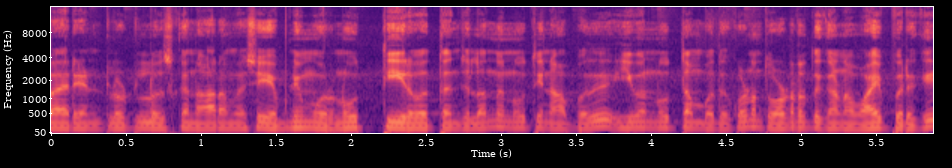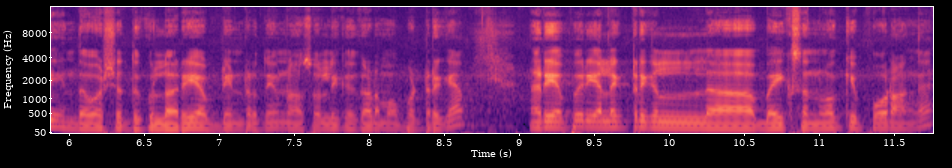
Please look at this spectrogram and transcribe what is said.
வேரியண்ட் லொட்டுலூஸ்க்குன்னு ஆரம்பித்து எப்படியும் ஒரு நூற்றி இருபத்தஞ்சிலேருந்து நூற்றி நாற்பது ஈவன் நூற்றம்பது கூட தொடர்றதுக்கான வாய்ப்பு இருக்குது இந்த வருஷத்துக்குள்ளாரி அப்படின்றதையும் நான் சொல்லிக்க கடமைப்பட்டிருக்கேன். நிறைய பேர் எலக்ட்ரிக்கல் பைக்ஸை நோக்கி போகிறாங்க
